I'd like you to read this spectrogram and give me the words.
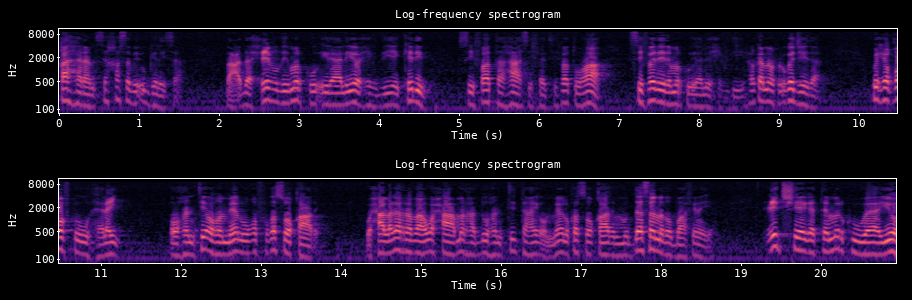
qahran si khasabay u gelaysaa. Bacda xifdi markuu ilaaliyo xifdiyey kadib sifatahaa sifatuhaa sifadeeda markuu ilaaliyo xifdiyey halkana wuxuu uga jeedaa wixii qofka uu helay oo hanti aho meel uu qofku ka soo qaaday waxaa laga rabaa waxaa mar hadduu hanti tahay oo meeluu ka soo qaaday muddo sanadu baafinaya. Cid sheegata markuu waayo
